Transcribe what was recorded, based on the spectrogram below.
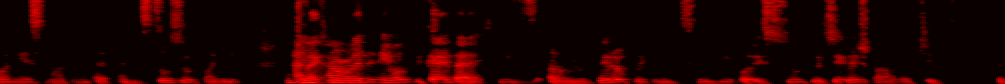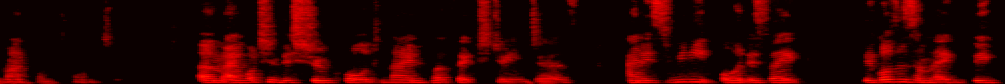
funniest man on earth, and he's still so funny. And I can't remember the name of the guy that he's um paired up with in this movie, but it's so good. So you guys go and watch it. The Man from Toronto. Um, I'm watching this show called Nine Perfect Strangers, and it's really odd. It's like they've gotten some like big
